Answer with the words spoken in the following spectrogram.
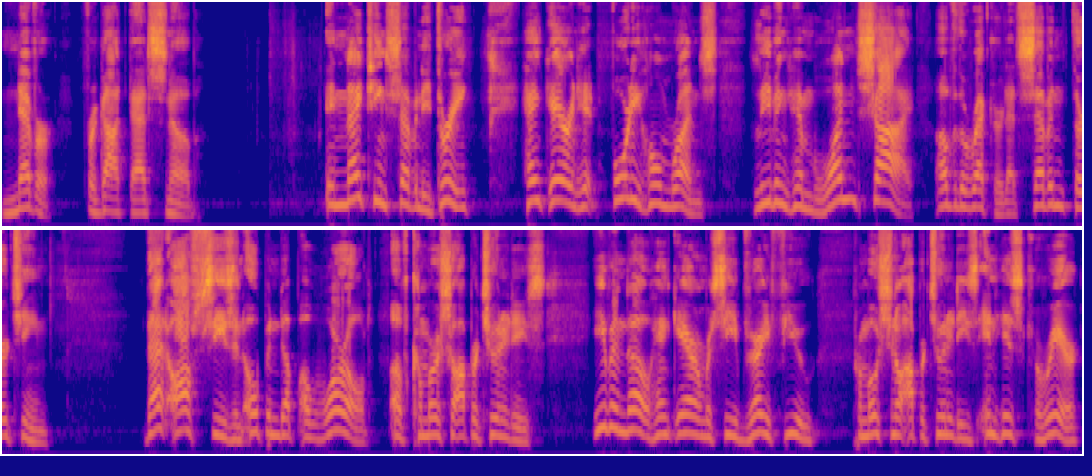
never forgot that snub. In 1973, Hank Aaron hit 40 home runs, leaving him one shy of the record at 713. That offseason opened up a world of commercial opportunities. Even though Hank Aaron received very few promotional opportunities in his career,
